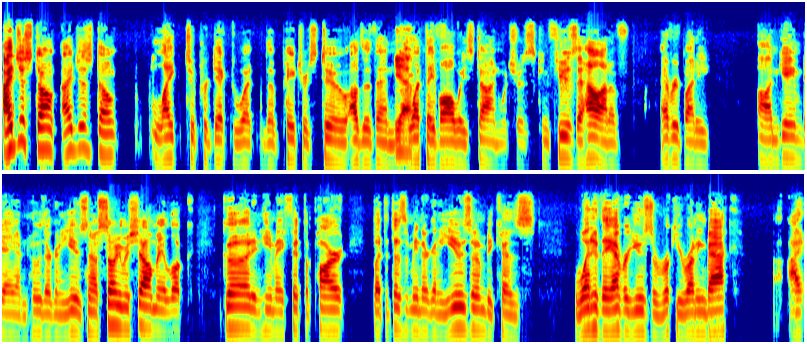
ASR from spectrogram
I, just don't. I just don't like to predict what the Patriots do, other than yeah. what they've always done, which was confuse the hell out of everybody on game day and who they're going to use. Now, Sony Michel may look good and he may fit the part, but that doesn't mean they're going to use him because when have they ever used a rookie running back? I,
